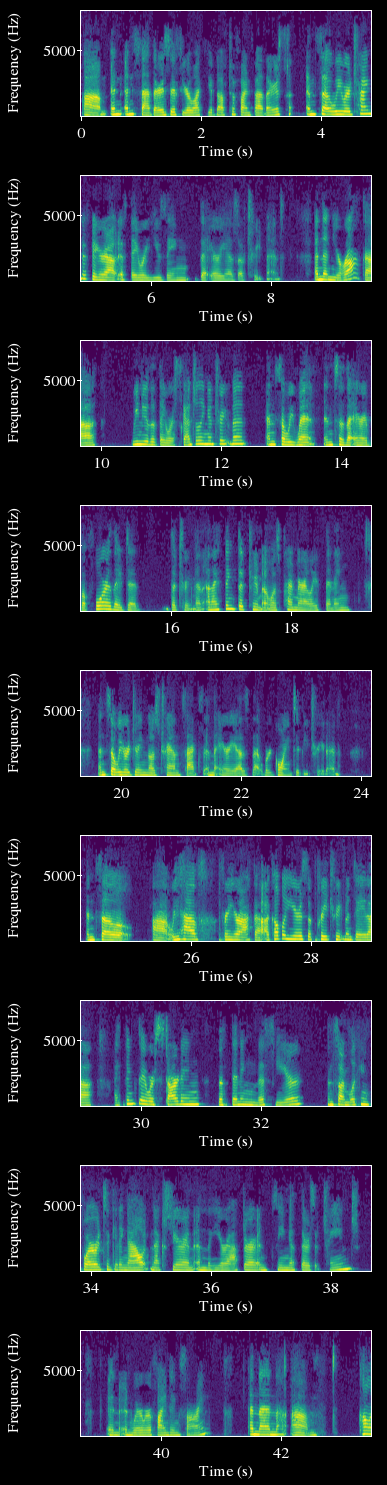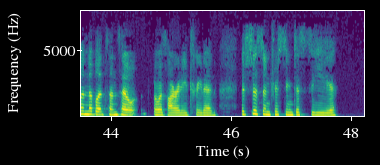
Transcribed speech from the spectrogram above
Um, and, and feathers if you're lucky enough to find feathers. And so we were trying to figure out if they were using the areas of treatment. And then Urraca, we knew that they were scheduling a treatment. And so we went into the area before they did the treatment. And I think the treatment was primarily thinning. And so we were doing those transects in the areas that were going to be treated. And so uh, we have for Urraca a couple years of pre-treatment data. I think they were starting the thinning this year. And so I'm looking forward to getting out next year and, and the year after and seeing if there's a change in, in where we're finding sign. And then um, Colin Neblett, since it, was already treated, it's just interesting to see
